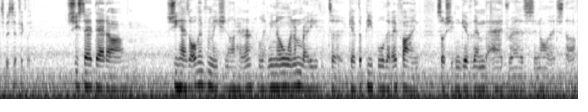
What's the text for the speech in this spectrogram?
specifically? She said that um she has all the information on her. Let me know when I'm ready to give the people that I find so she can give them the address and all that stuff.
